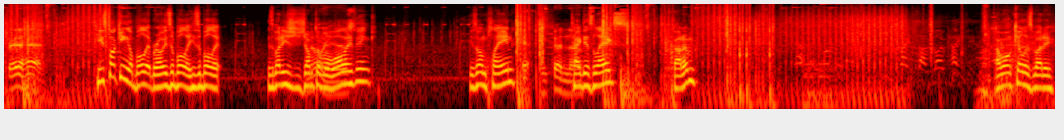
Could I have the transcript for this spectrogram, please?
Straight ahead. He's fucking a bullet, bro. He's a bullet. He's a bullet. His buddy just jumped No, over a wall, I think. He's on plane. Yeah, he couldn't Tagged his legs. Got him. Safe zone located. I won't kill his buddy.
